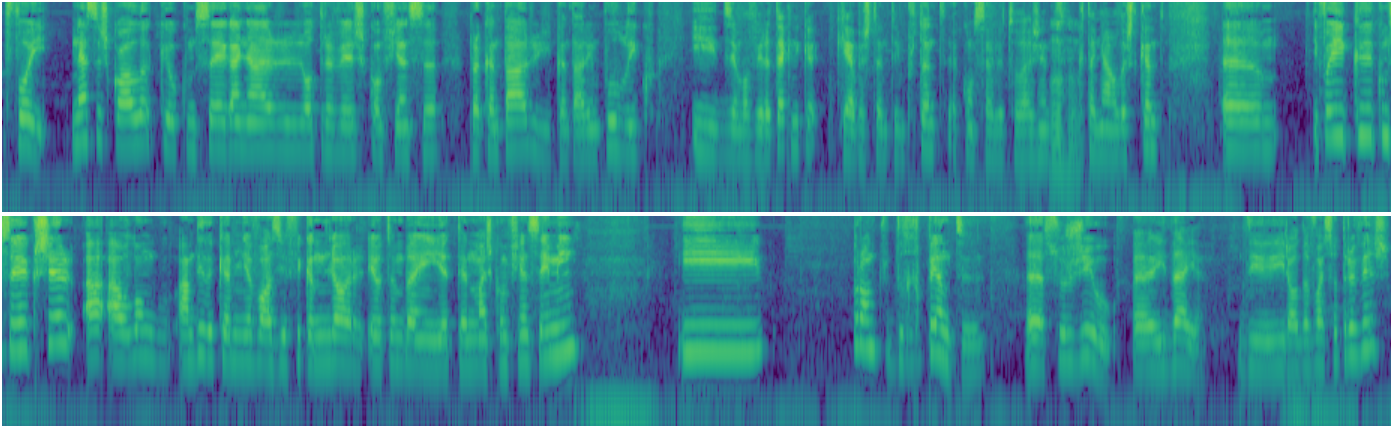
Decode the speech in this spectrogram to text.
foi nessa escola que eu comecei a ganhar outra vez confiança para cantar e cantar em público e desenvolver a técnica, que é bastante importante. Aconselho a toda a gente uhum. que tenha aulas de canto. Um, e foi aí que comecei a crescer. Ao longo, à medida que a minha voz ia ficando melhor, eu também ia tendo mais confiança em mim. E pronto, de repente uh, surgiu a ideia de ir ao The Voice outra vez.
